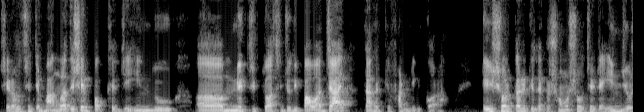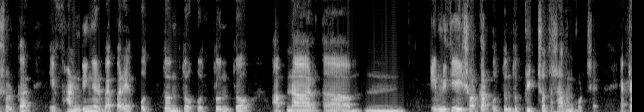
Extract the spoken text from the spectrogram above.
সেটা হচ্ছে যে বাংলাদেশের পক্ষে যে হিন্দু নেতৃত্ব আছে যদি পাওয়া যায়, তাদেরকে ফান্ডিং করা। এই সরকারের কিন্তু একটা সমস্যা হচ্ছে, এটা এনজিও সরকার, এই ফান্ডিং এর ব্যাপারে অত্যন্ত অত্যন্ত আপনার এমনিতেই এই সরকার অত্যন্ত কৃচ্ছতা সাধন করছে। একটা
